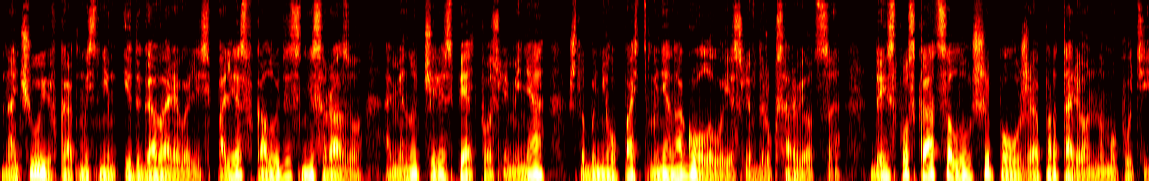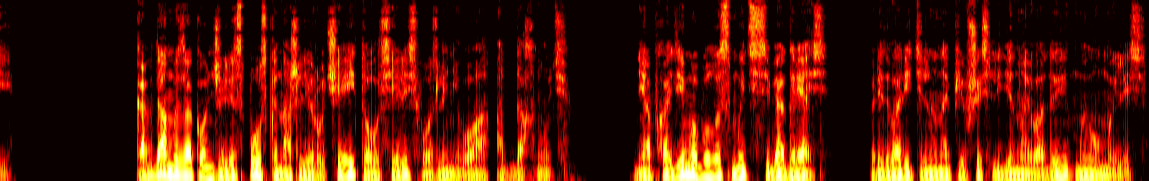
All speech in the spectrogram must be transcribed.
Ночуев, как мы с ним и договаривались, полез в колодец не сразу, а минут через пять после меня, чтобы не упасть мне на голову, если вдруг сорвется. Да и спускаться лучше по уже протаренному пути. Когда мы закончили спуск и нашли ручей, то уселись возле него отдохнуть. Необходимо было смыть с себя грязь. Предварительно напившись ледяной воды, мы умылись.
